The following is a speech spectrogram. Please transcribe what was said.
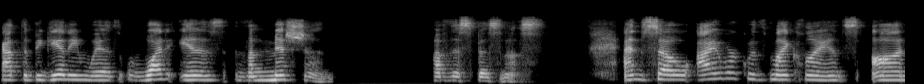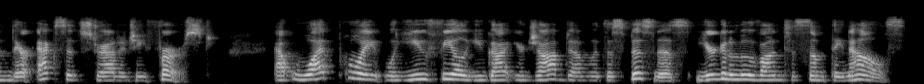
at the beginning with what is the mission of this business. And so I work with my clients on their exit strategy first. At what point will you feel you got your job done with this business? You're going to move on to something else.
